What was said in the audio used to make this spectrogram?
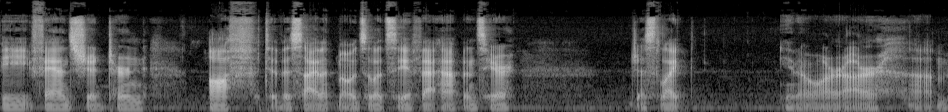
the fans should turn off to the silent mode. So let's see if that happens here. Just like, you know, our, our um,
